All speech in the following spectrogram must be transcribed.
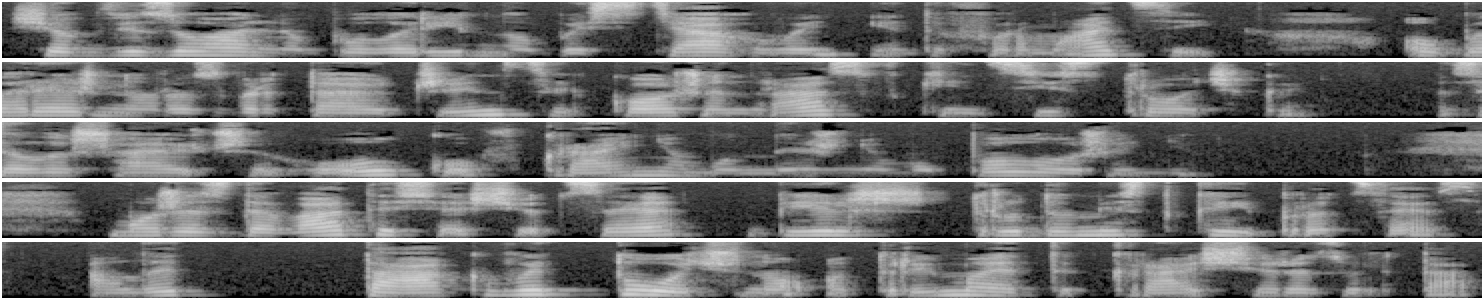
Щоб візуально було рівно без стягувань і деформацій, обережно розвертаю джинси кожен раз в кінці строчки залишаючи голку в крайньому нижньому положенні. Може здаватися, що це більш трудомісткий процес, але так ви точно отримаєте кращий результат,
